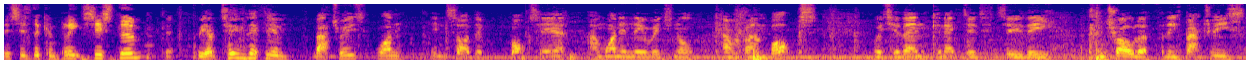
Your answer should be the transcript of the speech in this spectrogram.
This is the complete system. Okay. We have two lithium batteries, one inside the box here and one in the original caravan box, which are then connected to the controller for these batteries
